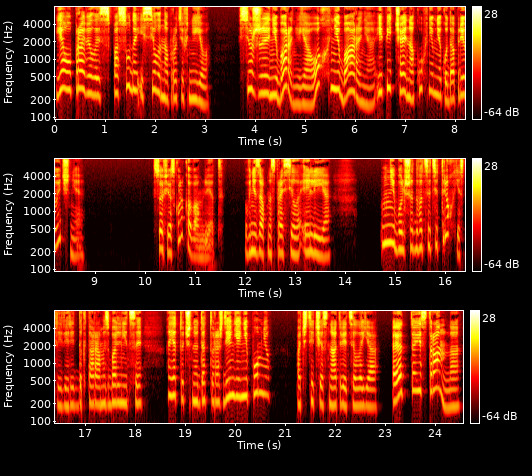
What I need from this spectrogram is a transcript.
Я управилась с посудой и села напротив нее. Все же не барыня я, ох, не барыня, и пить чай на кухне мне куда привычнее. «Софья, сколько вам лет?» — внезапно спросила Элия. Не больше двадцати трех, если верить докторам из больницы. А я точную дату рождения не помню, — почти честно ответила я. Это и странно.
